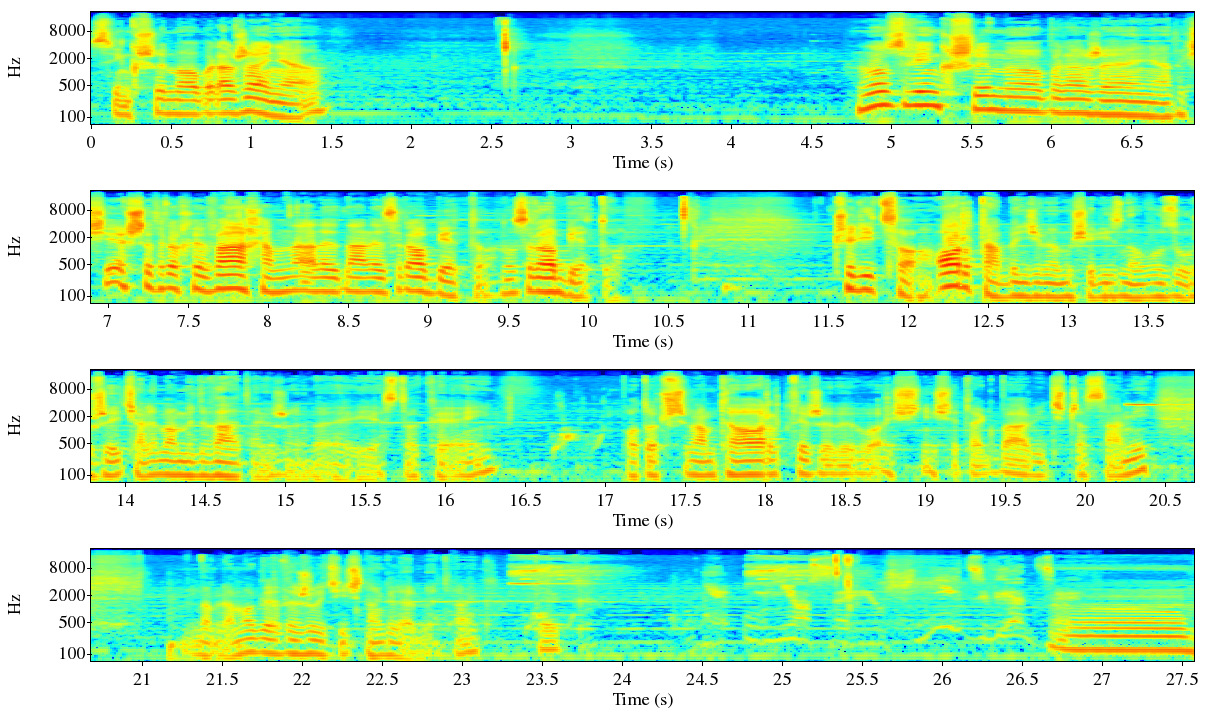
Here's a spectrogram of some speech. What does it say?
zwiększymy obrażenia. No zwiększymy obrażenia. Tak się jeszcze trochę waham, no ale, no ale zrobię to. No zrobię to. Czyli co? Orta będziemy musieli znowu zużyć, ale mamy dwa, także jest ok. Po to trzymam te orty, żeby właśnie się tak bawić czasami. Dobra, mogę wyrzucić na glebę, tak? Pyk. Nie uniosę już nic więcej. Mm.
